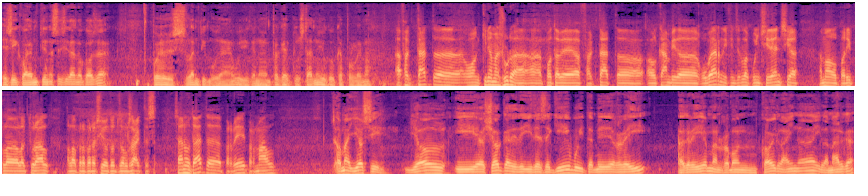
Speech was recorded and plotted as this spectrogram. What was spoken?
és dir, quan hem tingut necessitat de cosa, pues l'hem tinguda, eh? vull dir que no, per aquest costat no hi ha cap problema. Afectat, eh, o en quina mesura eh, pot haver afectat eh, el canvi de govern i fins i tot la coincidència amb el periple electoral a la preparació de tots els actes? S'ha notat, eh, per bé, per mal? Home, jo sí. Jo, i això que i des d'aquí vull també agrair, agrair amb en Ramon Coll, l'Aina i la Marga,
